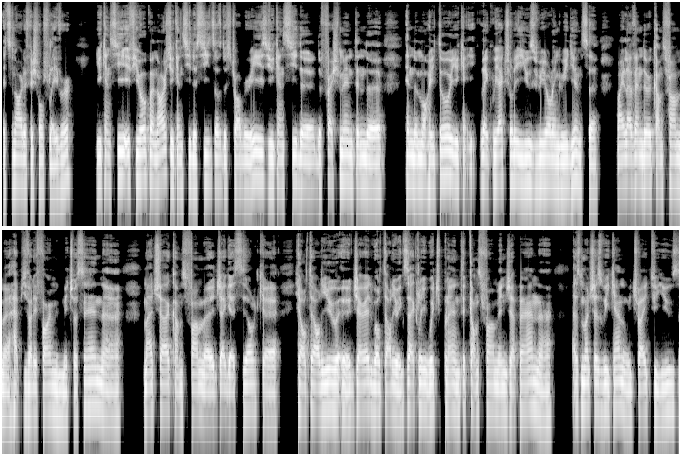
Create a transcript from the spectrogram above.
it's an artificial flavor. You can see if you open ours, you can see the seeds of the strawberries. You can see the the fresh mint in the in the mojito. You can like we actually use real ingredients. Uh, my lavender comes from uh, Happy Valley Farm in Metchosin. Uh, matcha comes from uh, JagaSilk. Uh, he'll tell you, uh, Jared will tell you exactly which plant it comes from in Japan. Uh, as much as we can, we try to use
